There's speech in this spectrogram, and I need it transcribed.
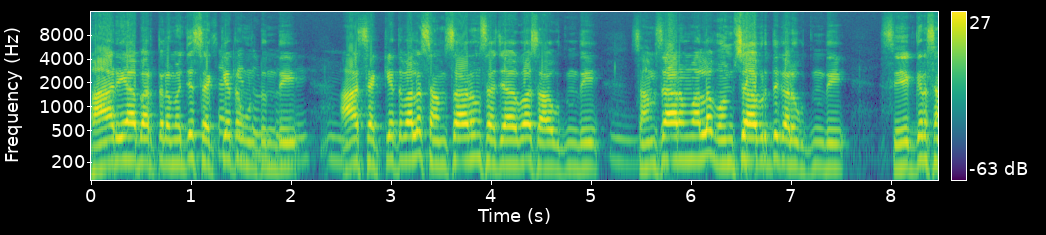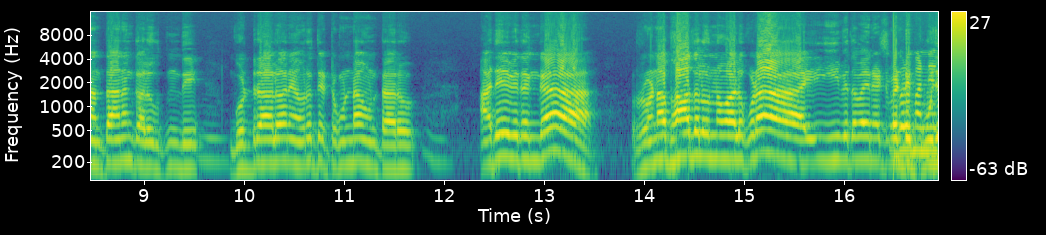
భార్యాభర్తల మధ్య సఖ్యత ఉంటుంది. ఆ సఖ్యత వల్ల సంసారం సజావుగా సాగుతుంది. సంసారం వల్ల వంశాభివృద్ధి కలుగుతుంది. శీఘ్ర సంతానం కలుగుతుంది. గుడ్రాలు అని ఎవరు తిట్టకుండా ఉంటారు. అదే విధంగా రుణ బాధలు ఉన్న వాళ్ళు కూడా ఈ విధమైనటువంటి పూజ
